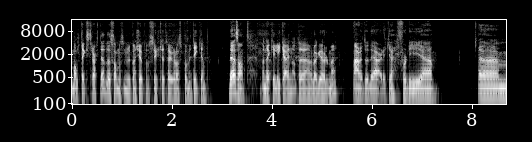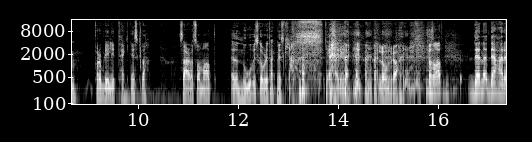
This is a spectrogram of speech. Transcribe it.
Maltekstrakt er det samme som du kan kjøpe på syltetøyglass på butikken. Det er sant. Men det er ikke like egnet til å lage øl med? Nei, vet du, det er det ikke. Fordi um, For å bli litt teknisk, da, så er det sånn at Er det nå vi skal bli teknisk? Herregud. Lov bra. Det er sånn at den, det her,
